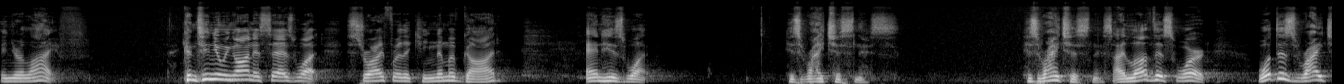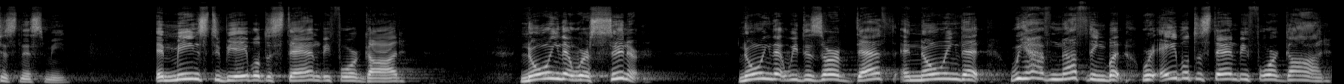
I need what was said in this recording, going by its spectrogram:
in your life. Continuing on, it says what? Strive for the kingdom of God and his what? His righteousness. His righteousness. I love this word. What does righteousness mean? It means to be able to stand before God knowing that we're a sinner, knowing that we deserve death, and knowing that we have nothing, but we're able to stand before God.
